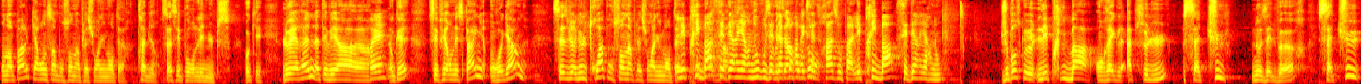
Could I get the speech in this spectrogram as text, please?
On en parle, 45% d'inflation alimentaire. Très bien, ça c'est pour les NUPS. Ok. Le RN, la TVA, ok, c'est fait en Espagne. On regarde. 16,3% d'inflation alimentaire. Les prix bas, c'est derrière nous. Vous êtes d'accord avec cette phrase ou pas? Les prix bas, c'est derrière nous. Je pense que les prix bas, en règle absolue, ça tue nos éleveurs, ça tue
